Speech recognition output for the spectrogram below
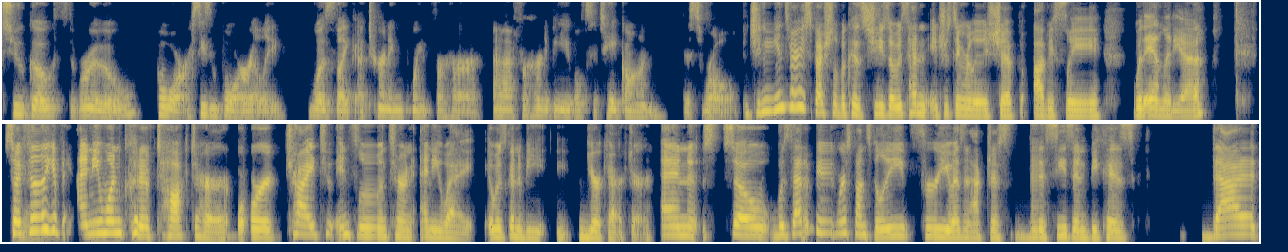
to go through four, season four really was like a turning point for her, uh, for her to be able to take on this role. Janine's very special because she's always had an interesting relationship, obviously, with Aunt Lydia. So yeah. I feel like if anyone could have talked to her or tried to influence her in any way, it was going to be your character. And so was that a big responsibility for you as an actress this season? Because that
